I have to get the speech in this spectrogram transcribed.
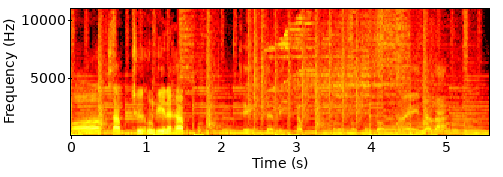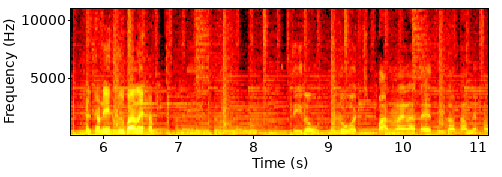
ขอทราบชื่อคุณพี่หนะครับชื่อเช่งเจรีครับมาลงมาปลูกดอกไม้ด้านล่างแถวนี้คือบ้านอะไรครับอันนี้คือที่เราไม่รู้ว่าบ้านอะไรนะแต่ที่เราทำเนี่ยเขา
